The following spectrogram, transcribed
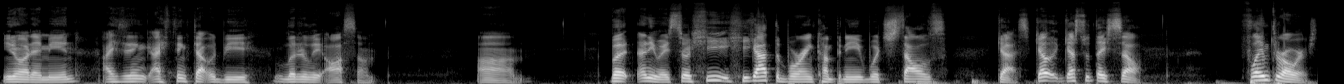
You know what I mean? I think I think that would be literally awesome. Um but anyway, so he he got the Boring Company which sells guess. Guess what they sell? Flamethrowers.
